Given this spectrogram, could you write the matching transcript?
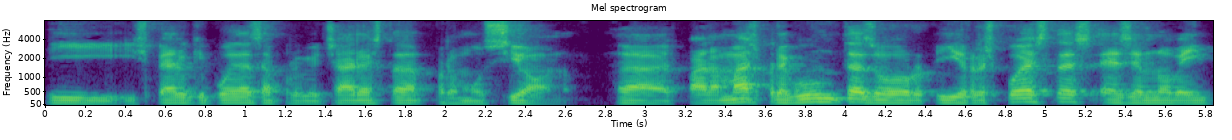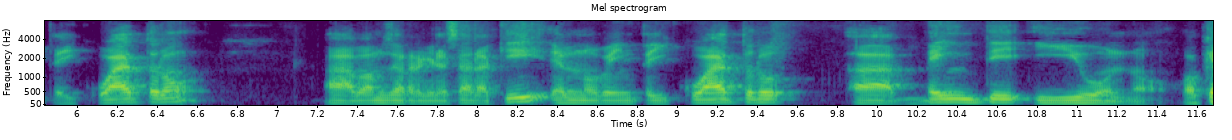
y espero que puedas aprovechar esta promoción. Uh, para más preguntas o, y respuestas es el 94, uh, ah, vamos a regresar aquí, el 94 uh, 21, ¿ok?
